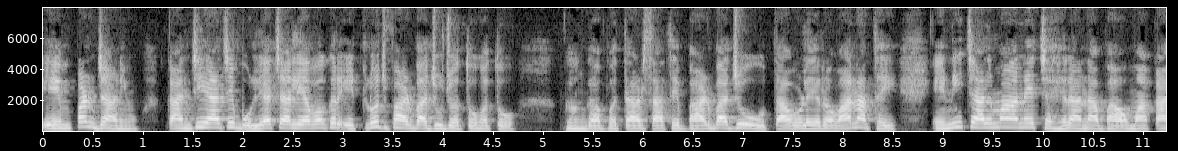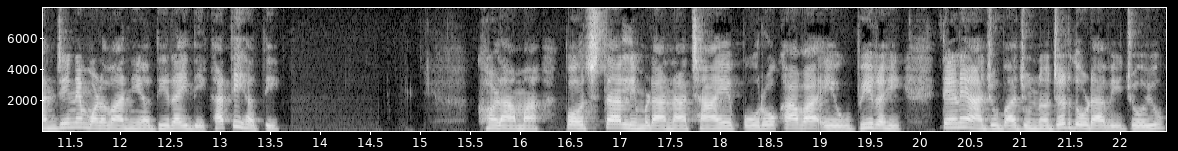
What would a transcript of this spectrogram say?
એમ પણ જાણ્યું, કાનજી આજે બોલ્યા ચાલ્યા વગર એટલો જ ભાડ બાજુ જતો હતો. ગંગા ભતાર સાથે ભાડ બાજુ ઉતાવળે રવાના થઈ એની ચાલમાં અને ચહેરાના ભાવમાં કાંજીને મળવાની અધીરાઈ દેખાતી હતી. ખળામાં પહોંચતા લીમડાના છાંયે પોરો ખાવા એ ઊભી રહી, તેણે આજુબાજુ નજર દોડાવી જોયું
